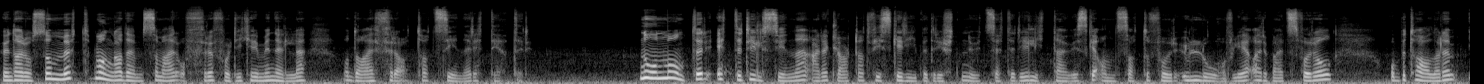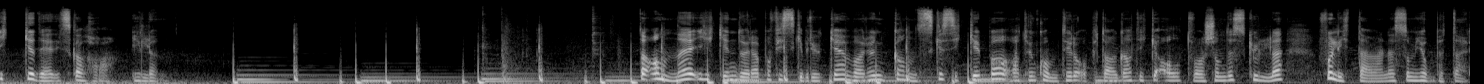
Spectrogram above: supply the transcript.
Hun har også møtt mange av dem som er ofre for de kriminelle, og da er fratatt sine rettigheter. Noen måneder etter tilsynet er det klart at fiskeribedriften utsetter de litauiske ansatte for ulovlige arbeidsforhold, og betaler dem ikke det de skal ha i lønn. Da Anne gikk inn døra på fiskebruket, var hun ganske sikker på at hun kom til å oppdage at ikke alt var som det skulle for litauerne som jobbet der.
